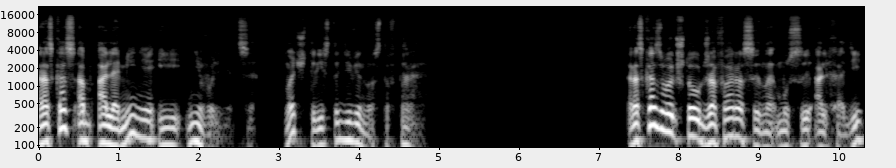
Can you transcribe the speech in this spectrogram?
Рассказ об Алямине и невольнице. Ночь 392. Рассказывают, что у Джафара, сына Мусы Аль-Хади,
